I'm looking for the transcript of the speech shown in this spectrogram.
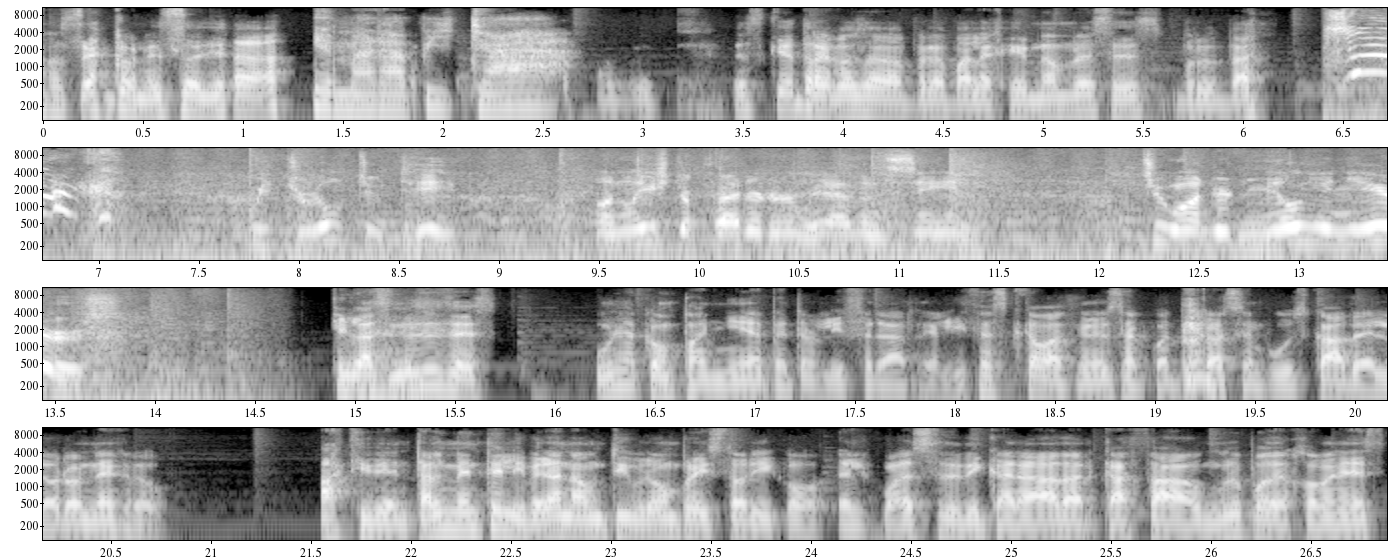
O sea, con eso ya. ¡Qué maravilla! Es que otra cosa, pero para elegir nombres es brutal. We drilled too deep, unleashed a predator we haven't seen in 200 million years. Y la sinopsis es: Una compañía petrolífera realiza excavaciones acuáticas en busca del oro negro. Accidentalmente liberan a un tiburón prehistórico, el cual se dedicará a dar caza a un grupo de jóvenes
